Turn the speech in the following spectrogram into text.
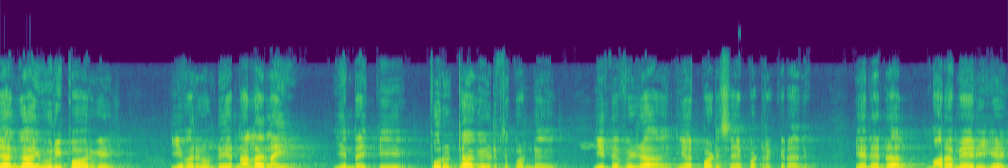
தேங்காய் உரிப்பவர்கள் இவர்களுடைய நலனை இன்றைக்கு பொருட்டாக எடுத்துக்கொண்டு இந்த விழா ஏற்பாடு செய்யப்பட்டிருக்கிறது. ஏனென்றால் மரமேறிகள்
